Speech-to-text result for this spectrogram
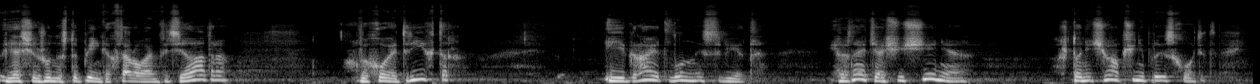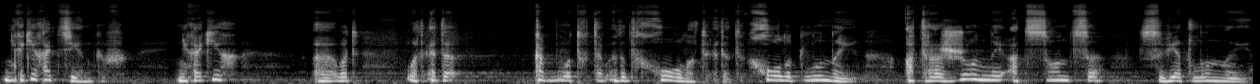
я сижу на ступеньках второго амфитеатра, выходит Рихтер и играет лунный свет. И вы знаете, ощущение – что ничего вообще не происходит. Никаких оттенков, никаких... Э, вот, вот это как бы вот этот холод, этот холод Луны, отраженный от Солнца свет Луны.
